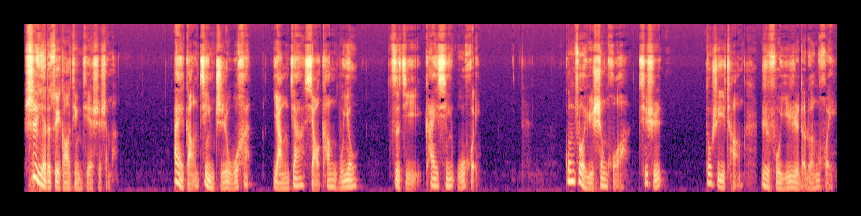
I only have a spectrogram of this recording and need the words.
事业的最高境界是什么？爱岗尽职无憾，养家小康无忧，自己开心无悔。工作与生活其实都是一场日复一日的轮回。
